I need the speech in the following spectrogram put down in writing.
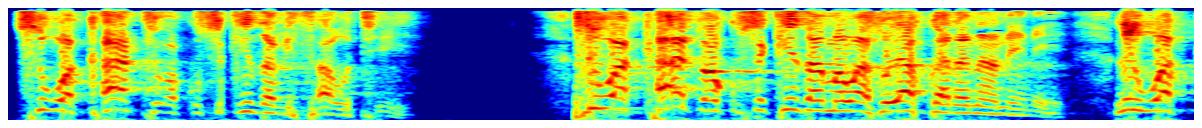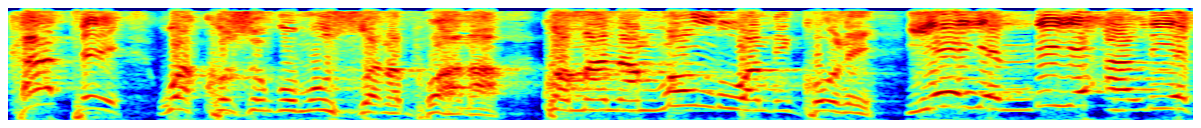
si wakati wa kusikiza visauti. Si wakati wa kusikiza mawazo yako yanana nini. Ni wakati wa kuzungumuzwa na bwana. Kwa maana mungu wa mbinguni yeye ndiye aliye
